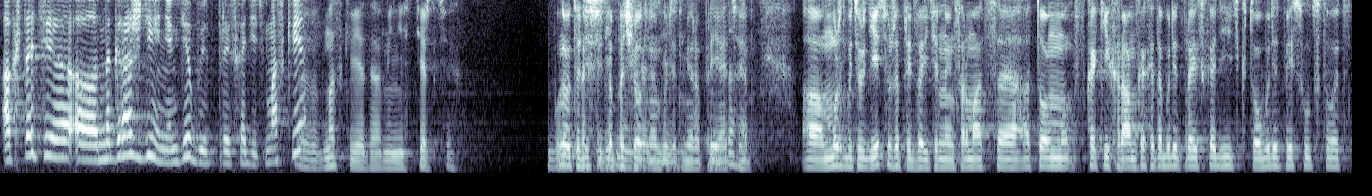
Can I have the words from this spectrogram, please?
А, кстати, э, награждение где будет происходить? В Москве? В Москве, да, в министерстве. ну, будет это действительно почетное будет мероприятие. А, может быть, есть уже предварительная информация о том, в каких рамках это будет происходить, кто будет присутствовать?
